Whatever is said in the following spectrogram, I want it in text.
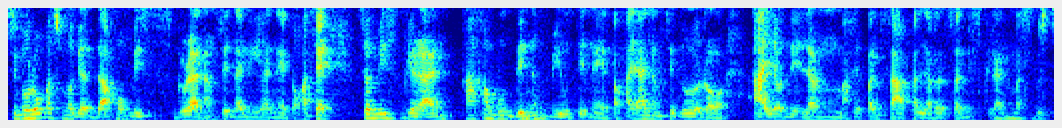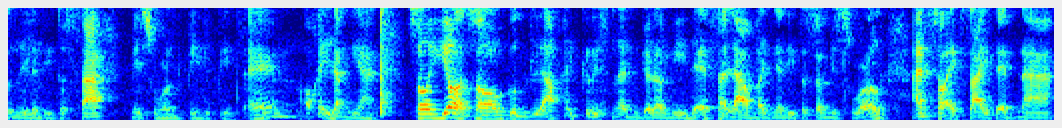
siguro mas maganda kung Miss Grand ang sinalihan neto kasi sa Miss Grand, kakabog din ng beauty neto. Kaya lang siguro ayaw nilang makipagsapalaran sa Miss Grand. Mas gusto nila dito sa Miss World Philippines. And okay lang yan. So yon so good luck kay Krishnan Gravides sa laban niya dito sa Miss World. I'm so excited na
